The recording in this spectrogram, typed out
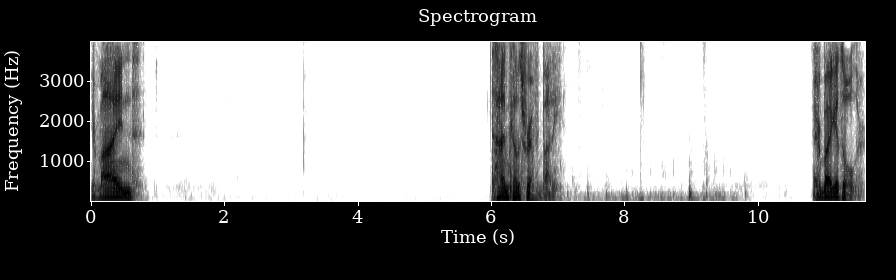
your mind. Time comes for everybody. Everybody gets older.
